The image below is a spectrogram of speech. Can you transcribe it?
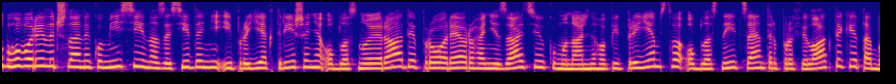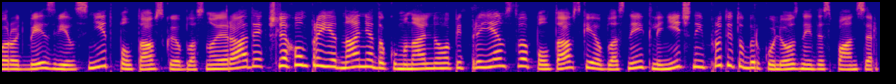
Обговорили члени комісії на засіданні і проєкт рішення обласної ради про реорганізацію комунального підприємства Обласний центр профілактики та боротьби з ВІЛ-СНІД Полтавської обласної ради шляхом приєднання до комунального підприємства Полтавський обласний клінічний протитуберкульозний диспансер.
